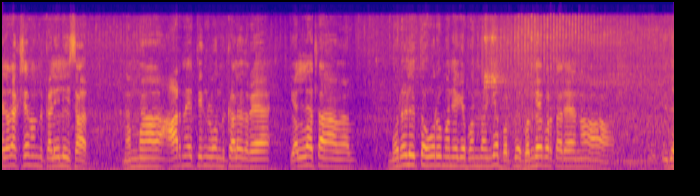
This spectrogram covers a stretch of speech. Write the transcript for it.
ಎಲೆಕ್ಷನ್ ಒಂದು ಕಳೀಲಿ ಸರ್ ನಮ್ಮ ಆರನೇ ತಿಂಗಳು ಒಂದು ಕಳೆದ್ರೆ ಎಲ್ಲ ತ ಮುರಳಿ ತವರು ಮನೆಗೆ ಬಂದಂಗೆ ಬರ್ತೇ, ಬಂದೇ ಬರ್ತಾರೆ ಅನ್ನೋ ಇದು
